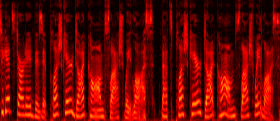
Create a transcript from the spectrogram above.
To get started, visit plushcare.com slash weight loss. That's plushcare.com slash weight loss.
